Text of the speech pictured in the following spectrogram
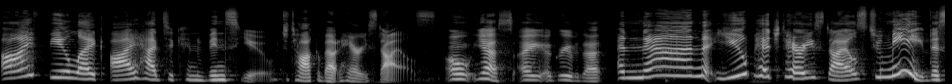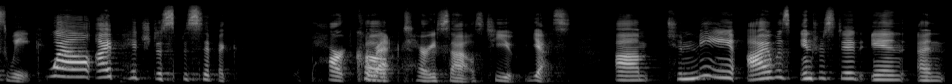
I feel like I had to convince you to talk about Harry Styles. Oh, yes, I agree with that. And then you pitched Harry Styles to me this week. Well, I pitched a specific part Correct. of Harry Styles to you. Yes. Um, to me, I was interested in an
